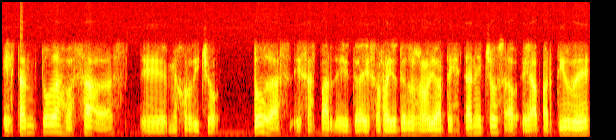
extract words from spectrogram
están todas basadas, mejor dicho, todas esas partes, esos radioteatros o radioartes están hechos a, partir de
